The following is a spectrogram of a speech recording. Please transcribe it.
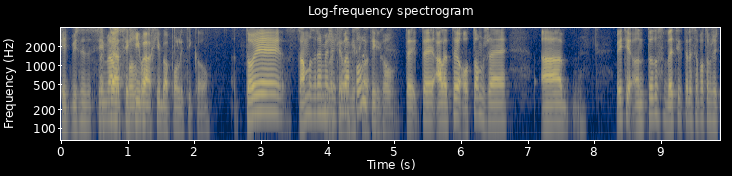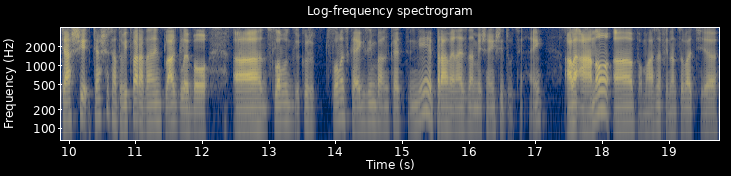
keď by sme si. To je asi chyba, chyba politikov. to je samozrejme, že chyba politikov. To, to je, ale to je o tom, že uh, viete, on, toto sú veci, ktoré sa potom, že ťažšie, ťažšie sa to vytvára verejný tlak, lebo uh, Sloven, akože, Slovenská Exim banka nie je práve najznámejšia inštitúcia. Hej? Ale áno, uh, pomáha financovať uh,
